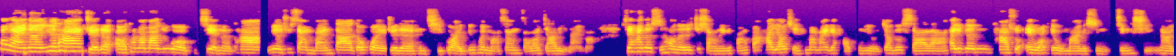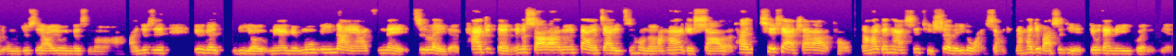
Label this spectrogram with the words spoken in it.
后来呢，因为他觉得哦，他妈妈如果不见了，他没有去上班，大家都会觉得很奇怪，一定会马上找到家里来嘛。所以他那时候呢，就想了一个方法，他邀请他妈妈一个好朋友叫做莎拉，他就跟他说：“哎，我要给我妈一个惊惊喜，那我们就是要用一个什么啊，反正就是。”用一个理由，我们要一个 movie night 啊之类之类的，他就等那个莎拉呢到了家里之后呢，把他给杀了，他切下了莎拉的头，然后跟他的尸体睡了一个晚上，然后他就把尸体丢在那衣柜里面。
